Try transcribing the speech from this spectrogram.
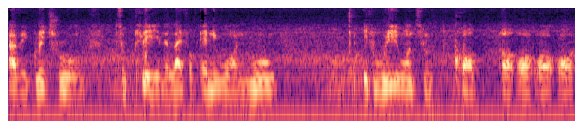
has a great role to play in the life of anyone who, if you really want to cope or, or, or,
